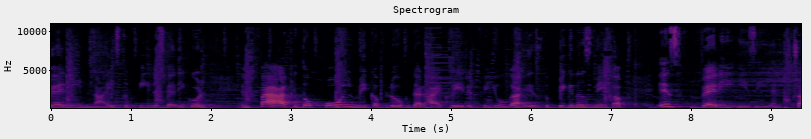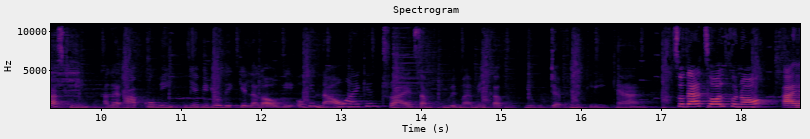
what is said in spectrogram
very nice the feel is very good In fact, the whole makeup look that I created for you guys, the beginner's makeup, is very easy and trust me अगर आपको भी ये वीडियो देख के लगा होगी okay now I can try something with my makeup you definitely can so that's all for now I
